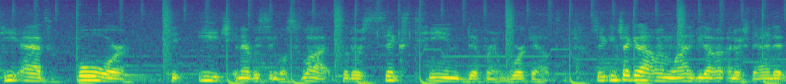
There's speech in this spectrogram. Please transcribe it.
he adds four to each and every single slot. So there's 16 different workouts. So you can check it out online if you don't understand it.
